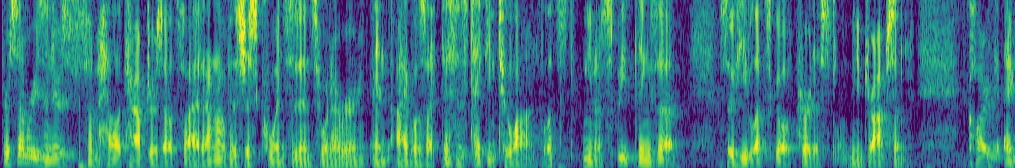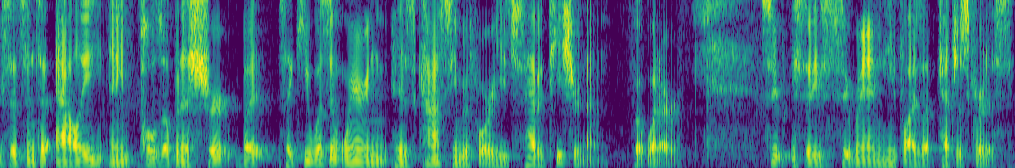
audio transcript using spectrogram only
For some reason, there's some helicopters outside. I don't know if it's just coincidence, whatever. And Ivo's like, "This is taking too long. Let's you know speed things up." So he lets go of Curtis. He drops him. Clark exits into the alley and he pulls open his shirt, but it's like he wasn't wearing his costume before. He just had a T-shirt on. But whatever. So he's Superman. And he flies up, catches Curtis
